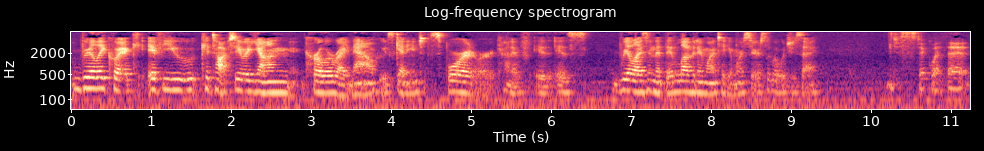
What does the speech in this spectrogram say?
really quick if you could talk to a young curler right now who's getting into the sport or kind of is, is realizing that they love it and want to take it more seriously what would you say? Just stick with it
